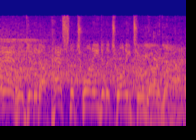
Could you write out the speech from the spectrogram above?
And he'll get it up past the 20 to the 22-yard line.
